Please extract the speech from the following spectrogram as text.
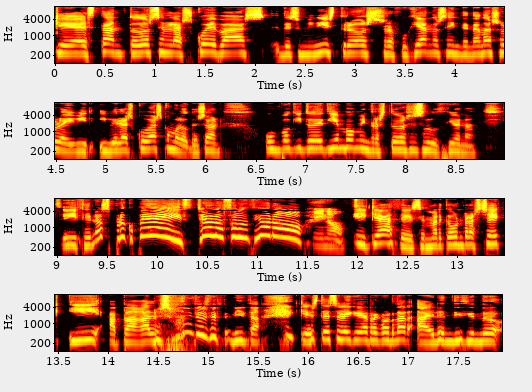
Que están todos en las cuevas de suministros, refugiándose, intentando sobrevivir. Y ve las cuevas como lo que son. Un poquito de tiempo mientras todo se soluciona. Y dice, no os preocupéis, yo lo soluciono. Y no. ¿Y qué hace? Se marca un Rashek y apaga los montes de ceniza. Que este se le quiere recordar a Eren diciendo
